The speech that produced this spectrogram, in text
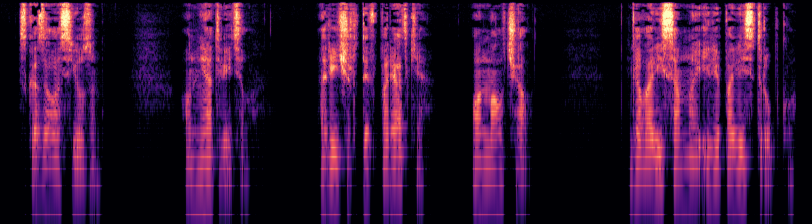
— сказала Сьюзан. Он не ответил. «Ричард, ты в порядке?» Он молчал. «Говори со мной или повесь трубку».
